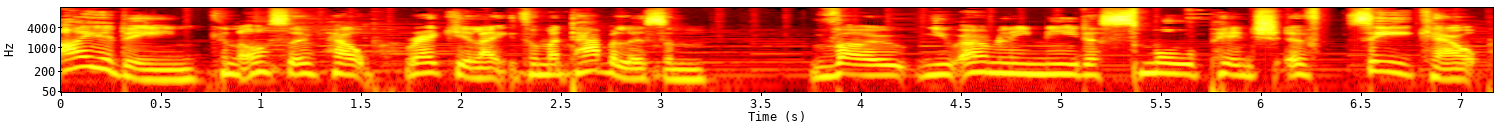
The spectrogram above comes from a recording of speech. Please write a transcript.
Iodine can also help regulate the metabolism, though you only need a small pinch of sea kelp.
